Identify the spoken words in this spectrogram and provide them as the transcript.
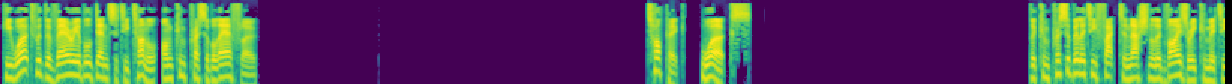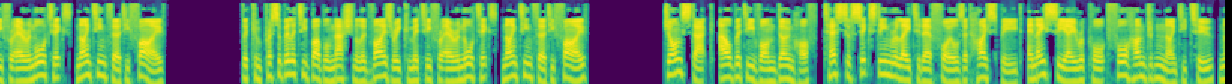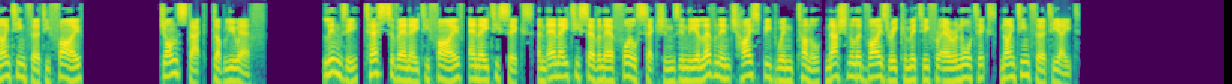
He worked with the Variable Density Tunnel, on compressible airflow. Topic. Works The Compressibility Factor National Advisory Committee for Aeronautics, 1935 The Compressibility Bubble National Advisory Committee for Aeronautics, 1935 John Stack, Albert E. von Doenhoff, Tests of 16 Related Airfoils at High Speed, NACA Report 492, 1935 John Stack, W.F. Lindsey, tests of N85, N86, and N87 airfoil sections in the 11-inch high-speed wind tunnel, National Advisory Committee for Aeronautics, 1938.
